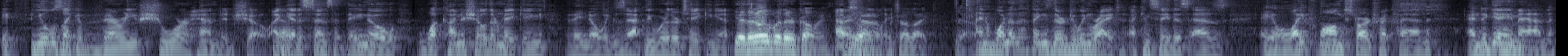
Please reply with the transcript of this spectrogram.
It feels like a very sure handed show. I get a sense that they know what kind of show they're making, they know exactly where they're taking it. Yeah, they know where they're going. Absolutely. Yeah, which I like. Yeah. And one of the things they're doing right, I can say this as a lifelong Star Trek fan and a gay man.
